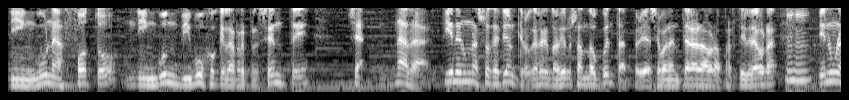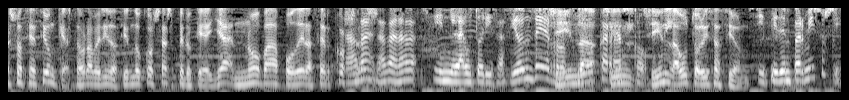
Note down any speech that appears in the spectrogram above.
ninguna foto, ningún dibujo que la represente. O sea, nada. Tienen una asociación, que lo que pasa es que todavía no se han dado cuenta, pero ya se van a enterar ahora a partir de ahora. Tienen una asociación que hasta ahora ha venido haciendo cosas, pero que ya no va a poder hacer cosas. Nada, nada, nada. Sin la autorización de Rocío la, Carrasco. sin- sin la autorización. Si piden permiso, sí.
